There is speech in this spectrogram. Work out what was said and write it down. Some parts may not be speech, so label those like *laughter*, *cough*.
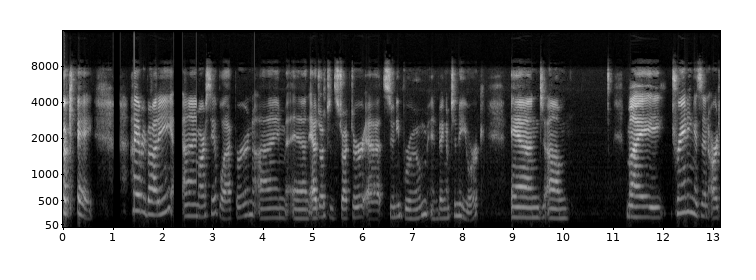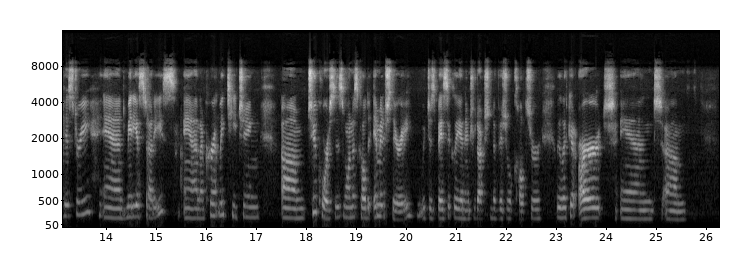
Okay. Hi, everybody. I'm Marcia Blackburn. I'm an adjunct instructor at SUNY Broome in Binghamton, New York. And um, my training is in art history and media studies. And I'm currently teaching um, two courses. One is called Image Theory, which is basically an introduction to visual culture. We look at art and um,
